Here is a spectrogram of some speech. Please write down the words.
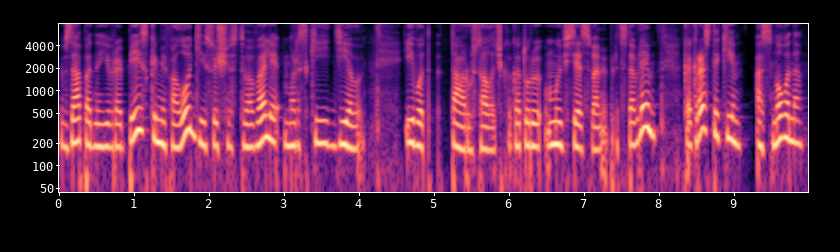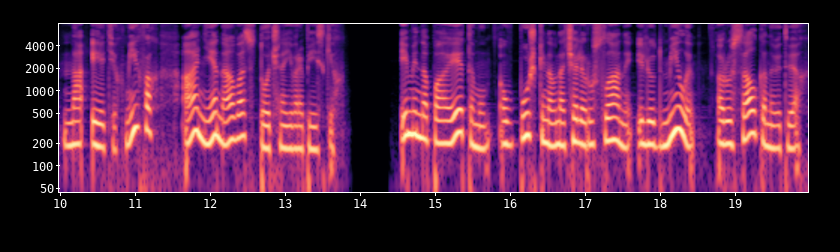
В западноевропейской мифологии существовали морские девы. И вот та русалочка, которую мы все с вами представляем, как раз-таки основана на этих мифах, а не на восточноевропейских. Именно поэтому у Пушкина в начале Русланы и Людмилы русалка на ветвях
